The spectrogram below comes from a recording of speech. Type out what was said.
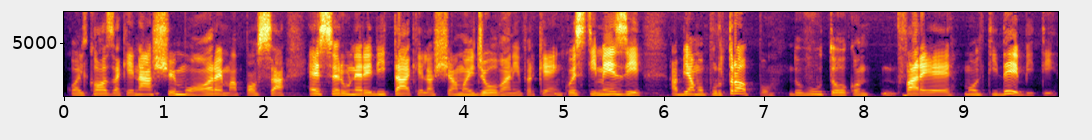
qualcosa che nasce e muore, ma possa essere un'eredità che lasciamo ai giovani, perché in questi mesi abbiamo purtroppo dovuto fare molti debiti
